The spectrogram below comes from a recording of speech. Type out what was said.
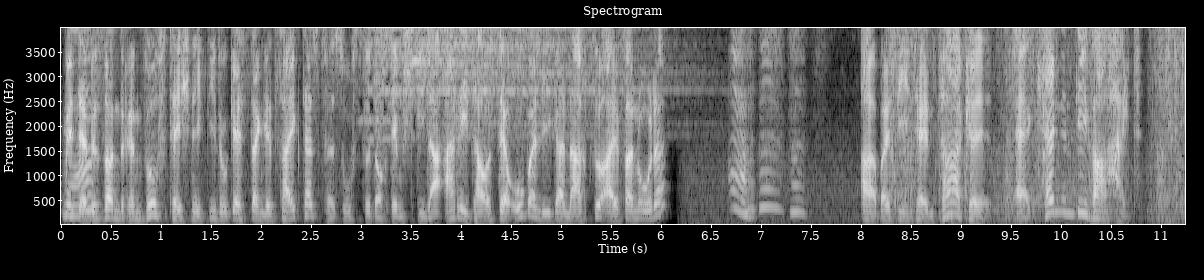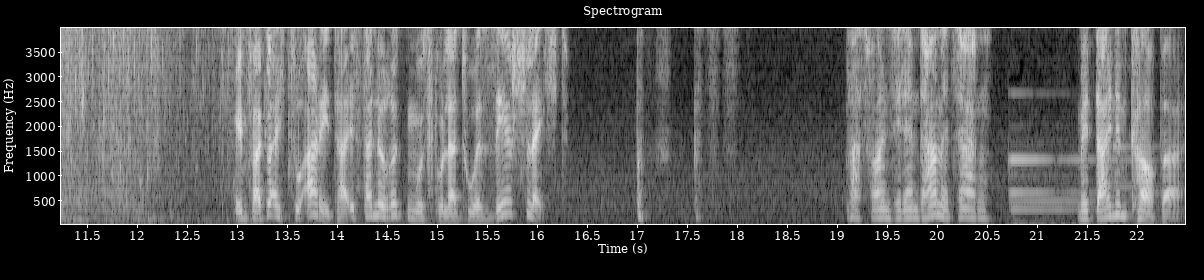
mit der besonderen Wurftechnik, die du gestern gezeigt hast, versuchst du doch dem Spieler Arita aus der Oberliga nachzueifern, oder? Aber die Tentakel erkennen die Wahrheit. Im Vergleich zu Arita ist deine Rückenmuskulatur sehr schlecht. Was wollen Sie denn damit sagen? Mit deinem Körper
